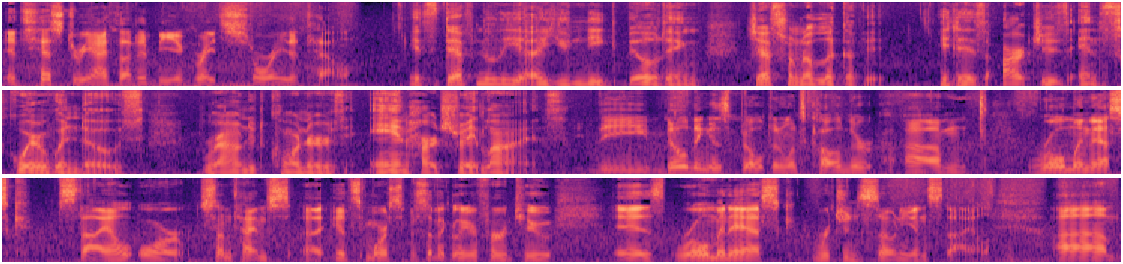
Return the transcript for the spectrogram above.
its history, I thought it'd be a great story to tell. It's definitely a unique building just from the look of it. It has arches and square windows, rounded corners, and hard straight lines. The building is built in what's called the um, Romanesque style, or sometimes uh, it's more specifically referred to as Romanesque Richardsonian style. Um,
